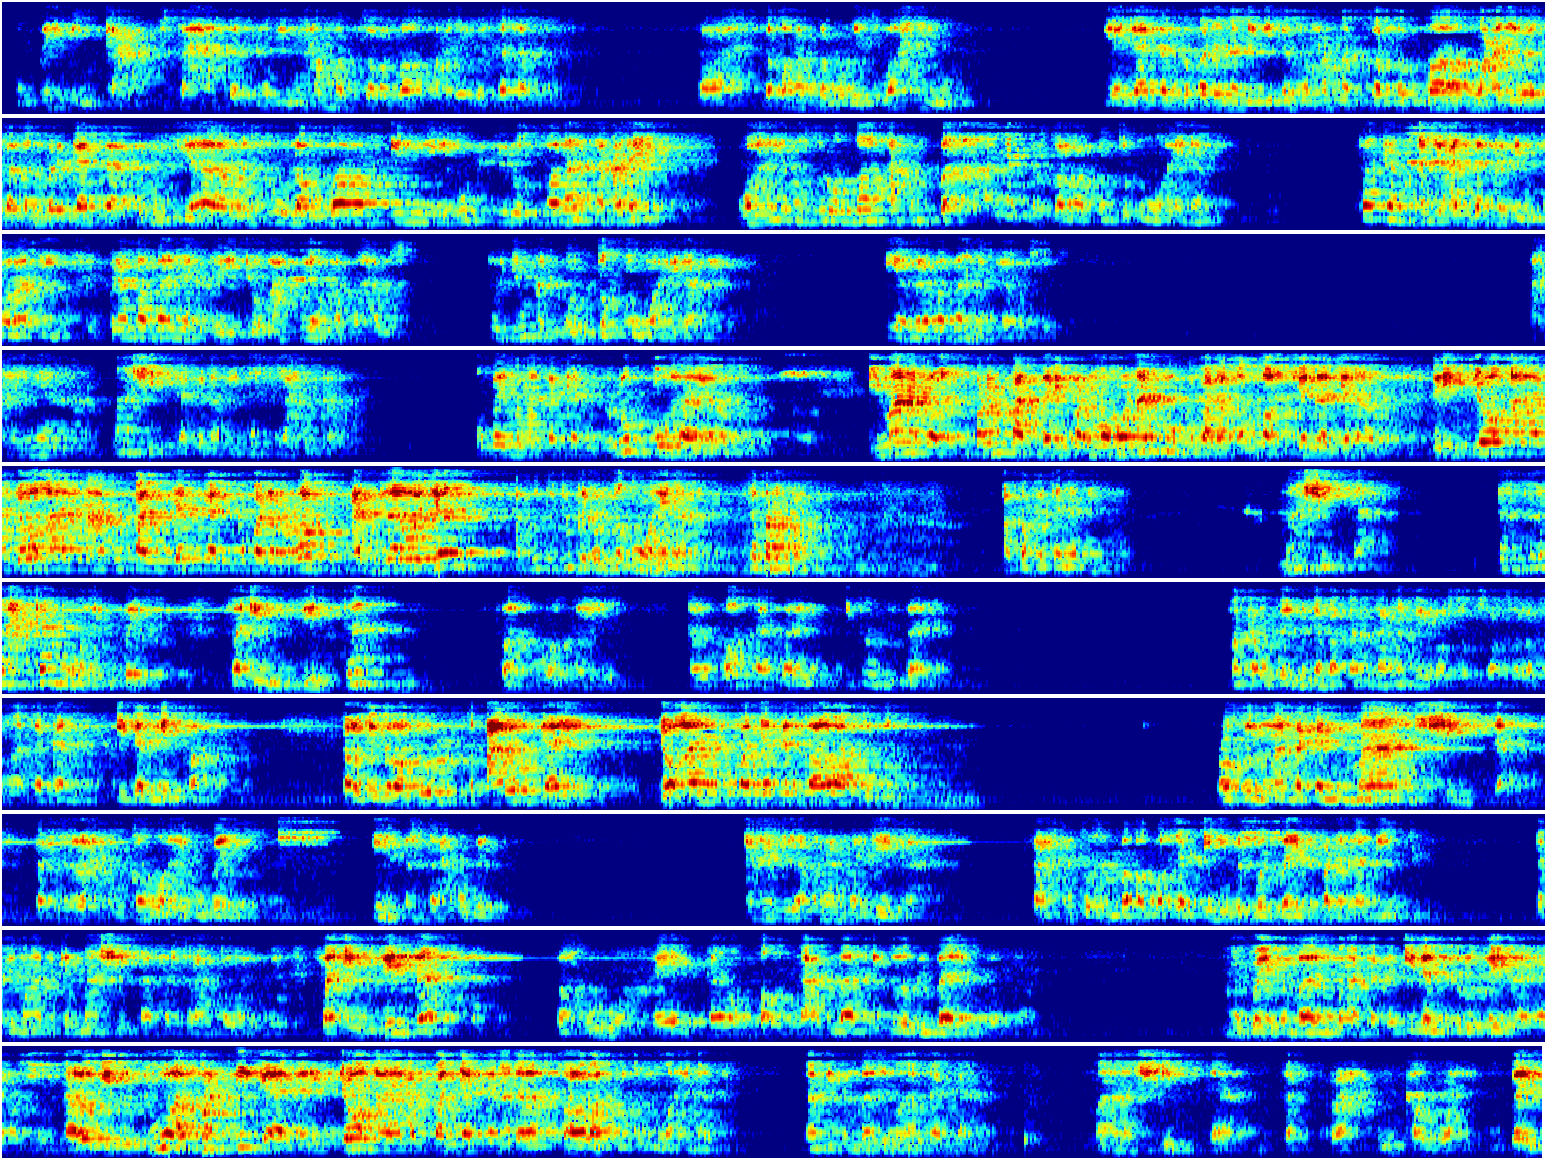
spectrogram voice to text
Ubay bin Ka'ab, sahabat Nabi Muhammad Sallallahu Alaihi Wasallam. Seorang penulis wahyu. Dia datang kepada Nabi kita Muhammad Sallallahu Alaihi Wasallam berkata, Ya Rasulullah, inni uksiru salata alaih. Wahai Rasulullah, aku banyak bersalawat untukmu, wahai Nabi. Fakam aj'al laka min salati. Berapa banyak dari doaku yang aku harus tujukan untukmu, wahai Nabi. Iya, berapa banyak ya Rasul? Akhirnya, masih kata Nabi, terserah engkau. Ubay mengatakan, rubuha ya Rasul. Gimana kalau seperempat dari permohonanku kepada Allah Jalla Jalla dari doa-doa yang aku panjatkan kepada Rabb Azza wa Jal, aku tujukan untukmu wahai Nabi. Seperempat. Apa kata Nabi? Masyidta. Terserah kamu wahai Ubay. Fa in zidta fa huwa khair. Kalau kau baik, itu lebih baik. Maka Ubay mendapatkan tangan dari Rasul SAW mengatakan, Idan nisbah. Kalau gitu Rasul separuh dari Doa yang kupanjatkan salawat untuk Rasul mengatakan masyidda. Terserah engkau wahai Ubay. Iya terserah Ubay. Karena dia orang merdeka. Salah satu hamba Allah yang ingin berbuat baik kepada Nabi. Nabi mengatakan masyidda terserah engkau wahai Ubay. Fa'in zidda bahwa khair. Kalau kau tambah itu lebih baik buat Ubay kembali mengatakan, Idan surutaiha ya Rasul. Kalau itu dua per tiga dari doa yang aku panjatkan adalah salawat untuk wahai Nabi. Nabi kembali mengatakan, Masyidda terserah engkau wahai Ubay.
